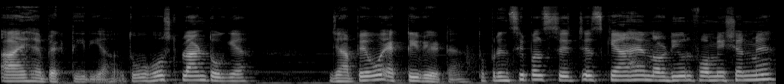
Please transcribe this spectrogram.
आए हैं बैक्टीरिया तो वो होस्ट प्लांट हो गया, जहाँ पे वो एक्टिवेट हैं। तो प्रिंसिपल स्टेजेस क्या हैं नोड्यूल फॉर्मेशन में?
